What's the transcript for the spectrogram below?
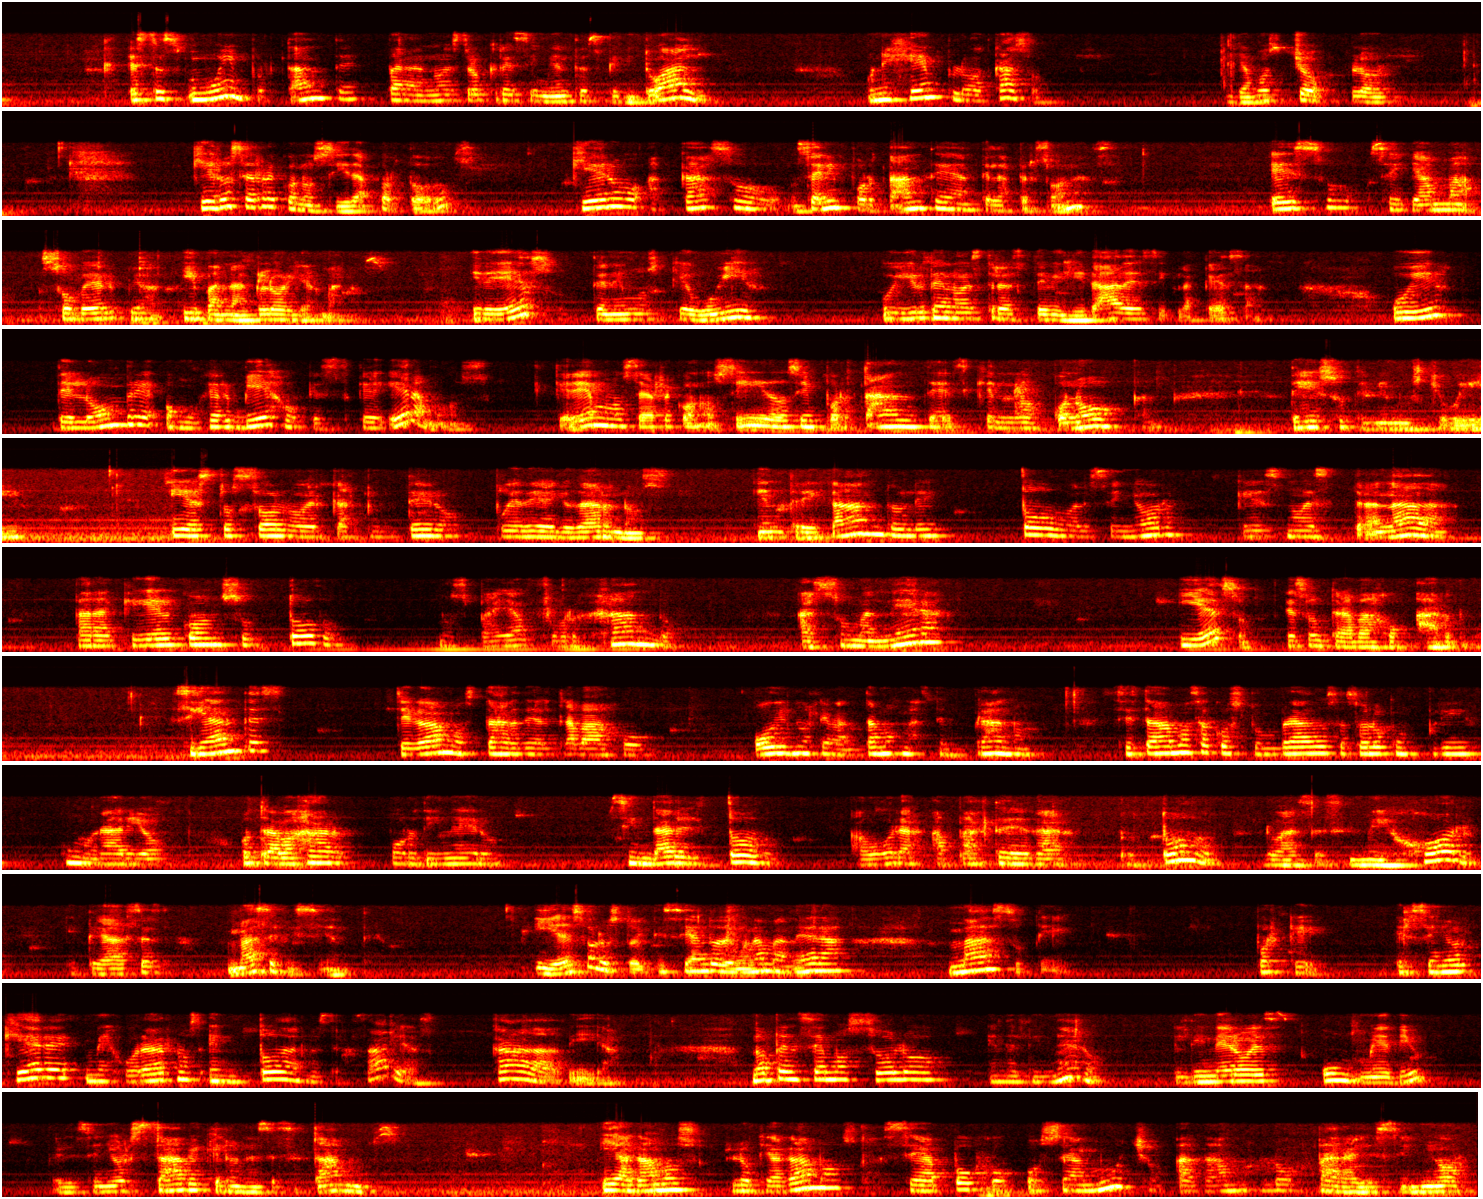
Esto es muy importante para nuestro crecimiento espiritual. Un ejemplo, acaso, digamos yo, Flor, quiero ser reconocida por todos. ¿Quiero acaso ser importante ante las personas? Eso se llama soberbia y vanagloria, hermanos. Y de eso tenemos que huir, huir de nuestras debilidades y flaquezas, huir del hombre o mujer viejo que, que éramos. Queremos ser reconocidos, importantes, que nos conozcan. De eso tenemos que huir. Y esto solo el carpintero puede ayudarnos, entregándole todo al Señor, que es nuestra nada, para que Él con su todo nos vaya forjando a su manera. Y eso es un trabajo arduo. Si antes llegábamos tarde al trabajo, hoy nos levantamos más temprano. Si estábamos acostumbrados a solo cumplir un horario o trabajar por dinero sin dar el todo, ahora aparte de dar todo, lo haces mejor y te haces más eficiente. Y eso lo estoy diciendo de una manera más sutil, porque el Señor quiere mejorarnos en todas nuestras áreas, cada día. No pensemos solo en el dinero. El dinero es un medio, pero el Señor sabe que lo necesitamos. Y hagamos lo que hagamos, sea poco o sea mucho, hagámoslo para el Señor,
